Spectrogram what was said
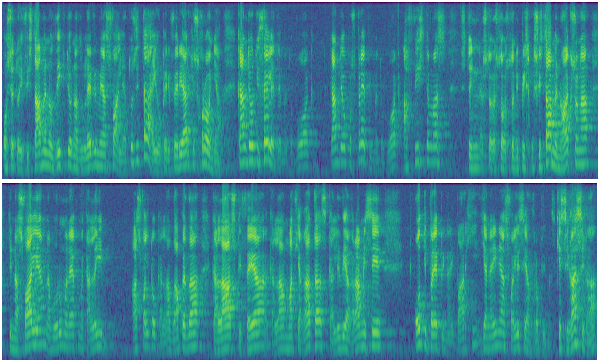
ώστε το υφιστάμενο δίκτυο να δουλεύει με ασφάλεια. Το ζητάει ο Περιφερειάρχης χρόνια. Κάντε ό,τι θέλετε με το ΒΟΑΚ. Κάντε όπως πρέπει με το ΒΟΑΚ. Αφήστε μας στο, στο, στον υφιστάμενο άξονα την ασφάλεια να μπορούμε να έχουμε καλή άσφαλτο, καλά δάπεδα, καλά στιθέα, καλά μάτια γάτας, καλή διαγράμμιση ό,τι πρέπει να υπάρχει για να είναι ασφαλείς οι άνθρωποι μας. Και σιγά σιγά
